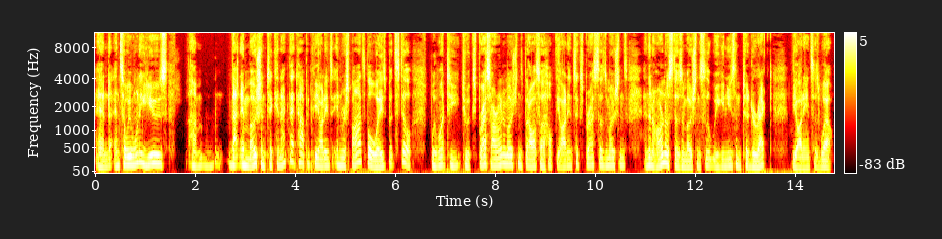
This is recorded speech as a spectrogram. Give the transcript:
And, and so we want to use um, that emotion to connect that topic to the audience in responsible ways, but still we want to, to express our own emotions, but also help the audience express those emotions and then harness those emotions so that we can use them to direct the audience as well.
